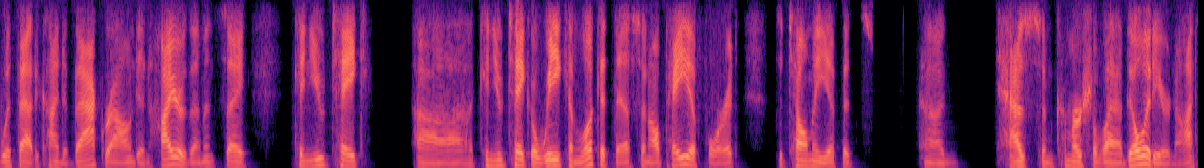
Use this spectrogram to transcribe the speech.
with that kind of background and hire them and say, can you take uh, can you take a week and look at this and I'll pay you for it to tell me if it's uh, has some commercial viability or not,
